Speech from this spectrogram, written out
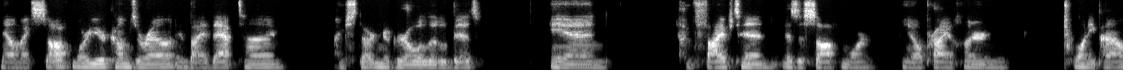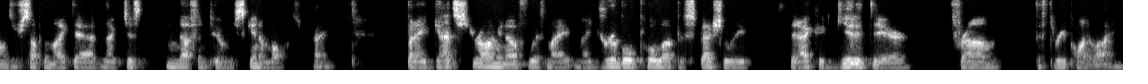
Now, my sophomore year comes around, and by that time, I'm starting to grow a little bit. And I'm 5'10 as a sophomore, you know, probably 120 pounds or something like that, like just nothing to me, skin and bones, right? But I got strong enough with my my dribble pull up, especially that I could get it there from the three point line.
